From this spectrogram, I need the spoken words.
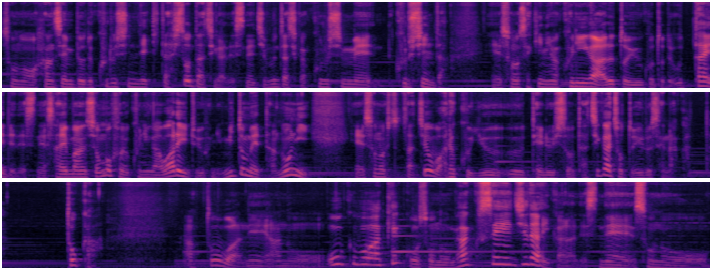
そのハンセン病で苦しんできた人たちがですね自分たちが苦しめ苦しんだその責任は国があるということで訴えてですね裁判所もその国が悪いというふうに認めたのにその人たちを悪く言うてる人たちがちょっと許せなかったとかあとはねあの大久保は結構その学生時代からですねその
